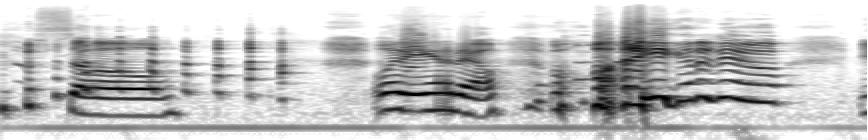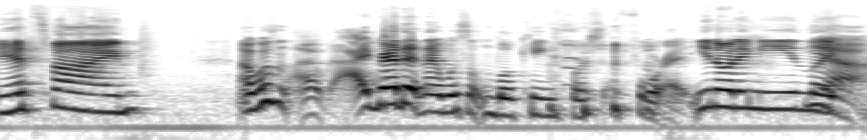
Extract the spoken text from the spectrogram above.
So, what are you gonna do? what are you gonna do? It's fine. I wasn't. I, I read it and I wasn't looking for for it. You know what I mean? Like yeah.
